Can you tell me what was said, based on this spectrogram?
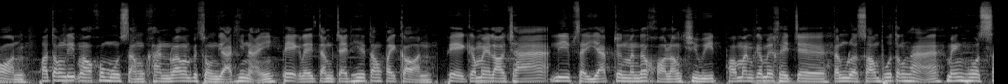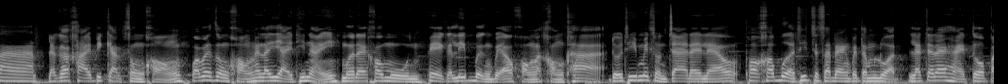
ก่อนเพราะต้องรีบเอาข้อมูลสำคัญว่ามันไปส่งยาที่ไหน เพเอกเลยจำใจที่จะต้องไปก่อน เพเอกก็ไม่รอช้ารีบใส่ยับจนมันต้องขอร้องชีวิต เพราะมันก็ไม่เคยเจอตำรวจซ้อมผู้ต้องหาแม่งโหดซาดแล้วก็ขายพิกัดส่งของ ว่าไปส่งของให้รายใหญ่ที่ไหน เมื่อได้ข้อมูล เพเอกก็รีบเบิ่งไปเอาของรักของข้าโดยที่ไม่สนใจอะไรแล้วพราะเขาเบื่อที่จะแสดงเป็นตำรวจ และจะได้หายตัวไป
